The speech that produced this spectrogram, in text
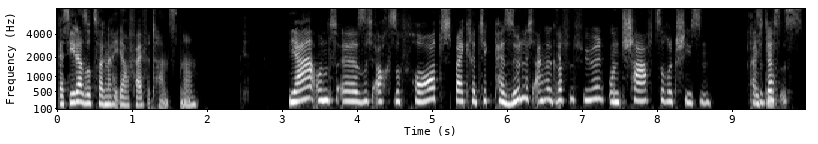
dass jeder sozusagen nach ihrer Pfeife tanzt, ne? Ja, und äh, sich auch sofort bei Kritik persönlich angegriffen ja. fühlen und scharf zurückschießen. Also Richtig. das ist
